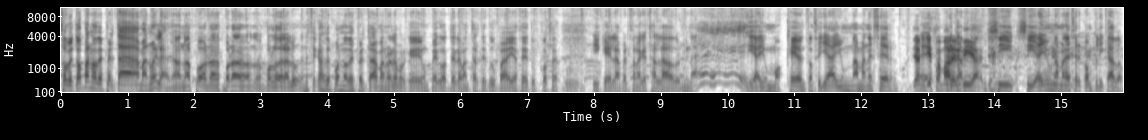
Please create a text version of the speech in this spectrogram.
sobre todo para no despertar a Manuela, no, no es por, no es por, no por lo de la luz, en este caso es por no despertar a Manuela porque es un pegote levantarte tú para ir a hacer tus cosas y que la persona que está al lado durmiendo, "Eh, eh, eh", y hay un mosqueo, entonces ya hay un amanecer. Ya empieza mal el día. Sí, sí, hay un amanecer complicado.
